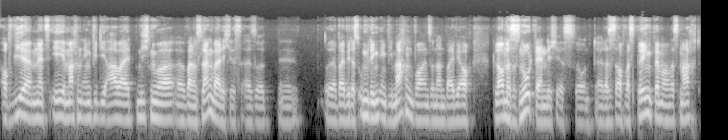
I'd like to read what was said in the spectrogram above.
auch wir im Netz eh machen irgendwie die Arbeit nicht nur, äh, weil uns langweilig ist, also äh, oder weil wir das unbedingt irgendwie machen wollen, sondern weil wir auch glauben, dass es notwendig ist so, und äh, dass es auch was bringt, wenn man was macht.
